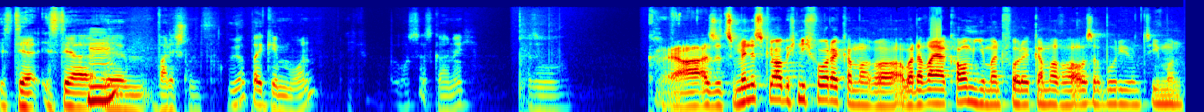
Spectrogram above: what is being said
Ist der, ist der, Mhm. ähm, war der schon früher bei Game One? Ich wusste das gar nicht. Also, Ja, also zumindest glaube ich nicht vor der Kamera. Aber da war ja kaum jemand vor der Kamera außer Buddy und Simon.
